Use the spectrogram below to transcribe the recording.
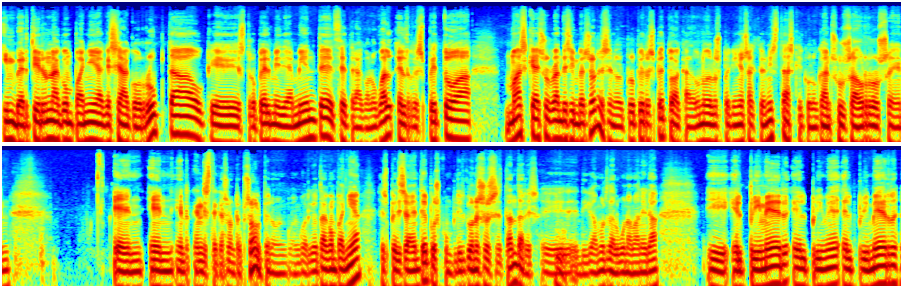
invertir en una compañía que sea corrupta o que estropee el medio ambiente, etcétera. Con lo cual, el respeto a más que a esos grandes inversores, en el propio respeto a cada uno de los pequeños accionistas que colocan sus ahorros en en, en, en, este caso en Repsol, pero en, cualquier otra compañía, es precisamente pues cumplir con esos estándares. Eh, mm. Digamos, de alguna manera, eh, el, primer, el, primer, el primer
